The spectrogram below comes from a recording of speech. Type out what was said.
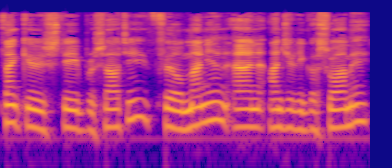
Thank you, Steve Brusatte, Phil Mannion, and Anjali Goswami,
